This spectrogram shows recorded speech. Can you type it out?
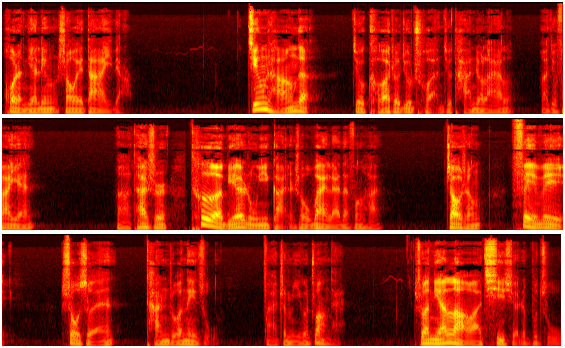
或者年龄稍微大一点，经常的。就咳嗽，就喘，就痰就来了啊，就发炎啊，它是特别容易感受外来的风寒，造成肺胃受损、痰浊内阻啊，这么一个状态。说年老啊，气血就不足，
